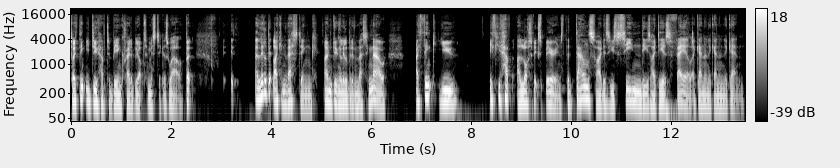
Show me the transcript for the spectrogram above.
so I think you do have to be incredibly optimistic as well. But it, a little bit like investing, I'm doing a little bit of investing now. I think you, if you have a lot of experience, the downside is you've seen these ideas fail again and again and again.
